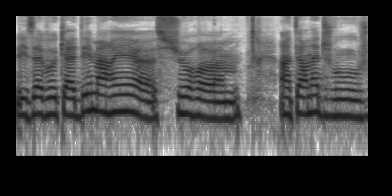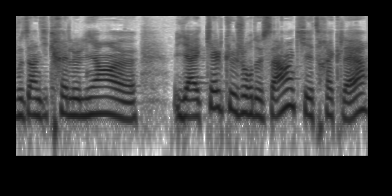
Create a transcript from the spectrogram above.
les avocats démarrés sur internet. Je vous, je vous, indiquerai le lien. il y a quelques jours de ça, hein, qui est très clair.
